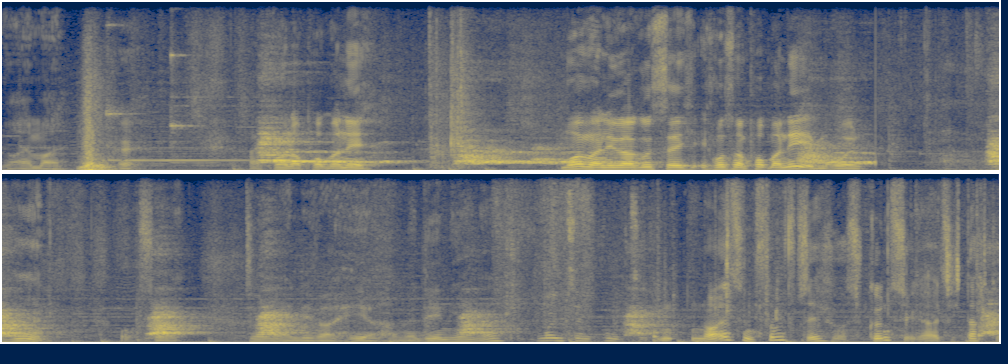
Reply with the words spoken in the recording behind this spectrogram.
Nur einmal. Okay. Ich brauche noch Portemonnaie. Moin, mein Lieber, grüß dich. Ich muss mein Portemonnaie eben holen. Oh, sorry. So, mein Lieber, hier haben wir den hier, ne? 1950. 1950? Was günstiger als ich dachte.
